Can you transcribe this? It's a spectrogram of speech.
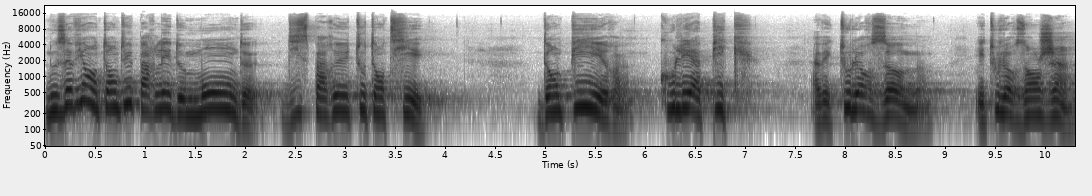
Nous avions entendu parler de mondes disparus tout entiers, d'empires coulés à pic avec tous leurs hommes et tous leurs engins,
